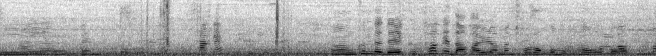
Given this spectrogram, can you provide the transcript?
미니 오벤토. 사게? 응 근데 내일 급하게 나가려면 저런 거 못 먹을 것 같은데.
